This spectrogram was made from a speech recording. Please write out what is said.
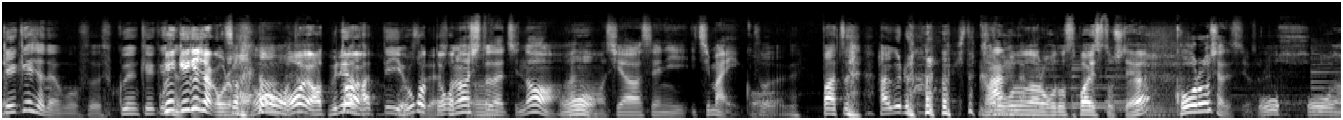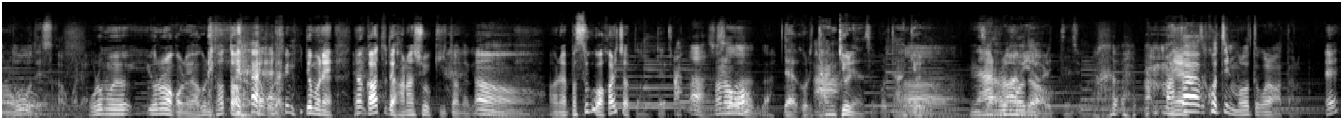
経験者だよもう復縁経験者。経験者か俺も。おいやった。張っていいよその人たちの幸せに一枚こうそうだねパーツ歯車の人な。るほどなるほど。スパイスとして？功労者ですよ。おほなるほど。どうですかこれ？俺も世の中の役に立ったんだねこれ。でもねなんか後で話を聞いたんだけど、あのやっぱすぐ別れちゃったんだって。あその後なんだ。いやこれ短距離なんですよこれ短距離。なるほど。またこっちに戻ってこなかったの？え？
